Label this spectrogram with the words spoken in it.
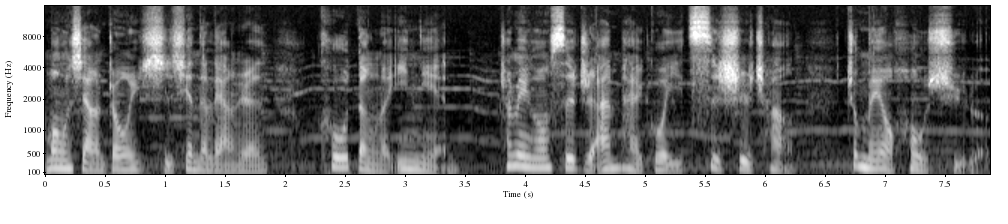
梦想终于实现的两人，苦等了一年，唱片公司只安排过一次试唱，就没有后续了，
